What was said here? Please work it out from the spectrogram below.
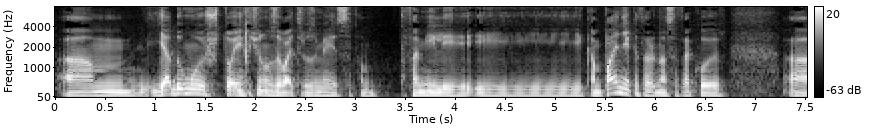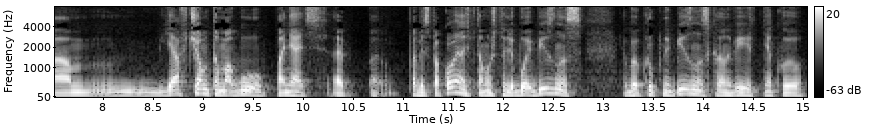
Эм, я думаю, что я не хочу называть, разумеется, там, фамилии и компании, которые нас атакуют, я в чем-то могу понять э, обеспокоенность, потому что любой бизнес, любой крупный бизнес, когда он видит некую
